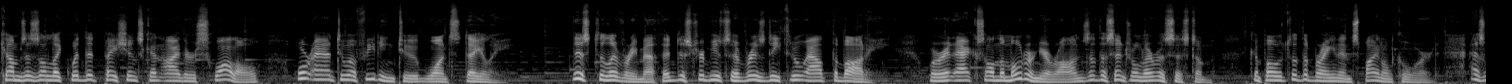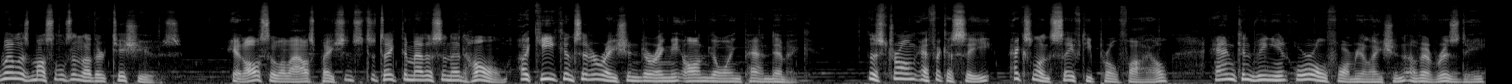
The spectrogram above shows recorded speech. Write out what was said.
comes as a liquid that patients can either swallow or add to a feeding tube once daily. This delivery method distributes Evrysdi throughout the body, where it acts on the motor neurons of the central nervous system, composed of the brain and spinal cord, as well as muscles and other tissues. It also allows patients to take the medicine at home, a key consideration during the ongoing pandemic. The strong efficacy, excellent safety profile, and convenient oral formulation of Evrysdi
